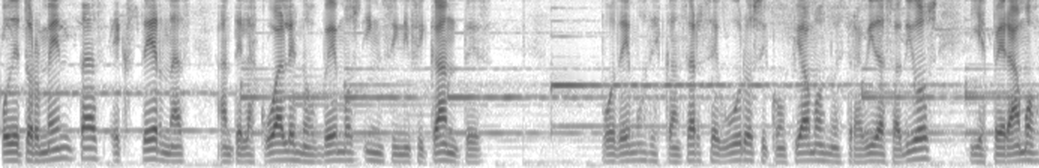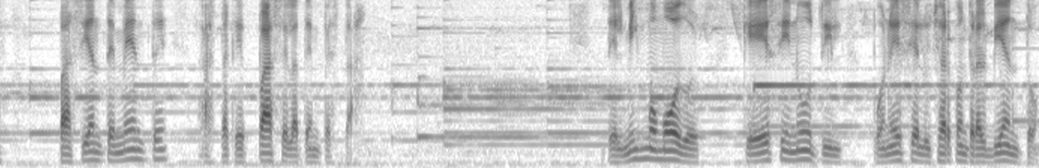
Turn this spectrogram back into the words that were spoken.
o de tormentas externas ante las cuales nos vemos insignificantes, podemos descansar seguros si confiamos nuestras vidas a Dios y esperamos pacientemente hasta que pase la tempestad. Del mismo modo que es inútil ponerse a luchar contra el viento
